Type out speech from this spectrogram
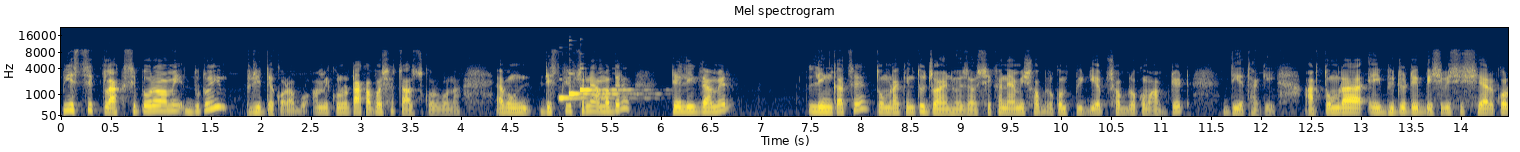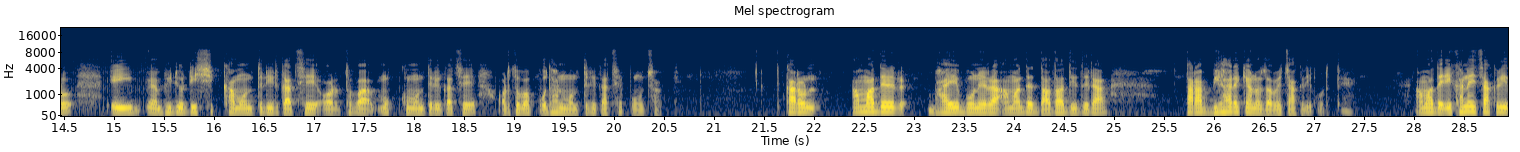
পিএসসি ক্লার্কশিপেরও আমি দুটোই ফ্রিতে করাবো। আমি কোনো টাকা পয়সা চার্জ করব না। এবং ডিসক্রিপশনে আমাদের টেলিগ্রামের লিঙ্ক আছে। তোমরা কিন্তু জয়েন হয়ে যাও। সেখানে আমি সব রকম পিডিএফ সব রকম আপডেট দিয়ে থাকি। আর তোমরা এই ভিডিওটি বেশি বেশি শেয়ার করো। এই ভিডিওটি শিক্ষামন্ত্রীর কাছে অথবা মুখ্যমন্ত্রীর কাছে অথবা প্রধানমন্ত্রীর কাছে পৌঁছাক। কারণ আমাদের ভাই বোনেরা, আমাদের দাদা দিদিরা, তারা বিহারে কেন যাবে চাকরি করতে? আমাদের এখানেই চাকরি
